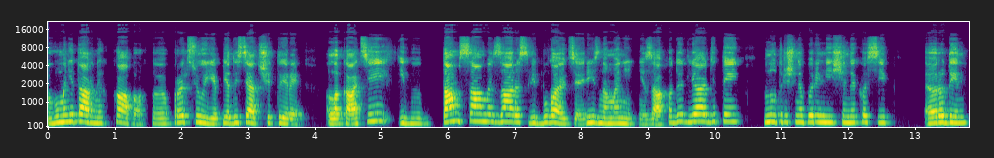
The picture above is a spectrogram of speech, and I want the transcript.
гуманітарних хабах е, працює 54 локації, і там саме зараз відбуваються різноманітні заходи для дітей внутрішньо переміщених осіб, е, родин.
